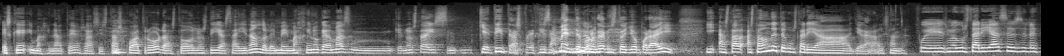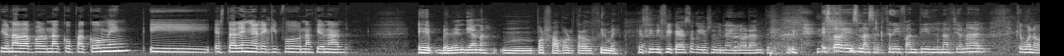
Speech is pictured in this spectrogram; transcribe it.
Es que imagínate, o sea, si estás cuatro horas todos los días ahí dándole, me imagino que además mm, que no estáis quietitas precisamente, por lo que he visto yo por ahí. ¿Y hasta, hasta dónde te gustaría llegar, Alessandra? Pues me gustaría ser seleccionada para una Copa Comen y estar en el equipo nacional. Eh, Belén, Diana, mm, por favor, traducirme. ¿Qué significa eso? Que yo soy una ignorante. Esto es una selección infantil nacional que, bueno,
